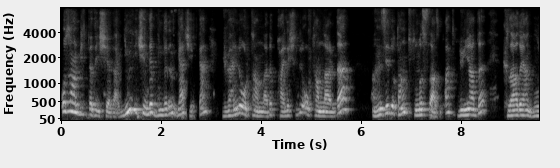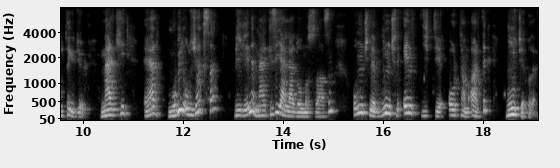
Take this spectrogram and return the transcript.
O zaman Big Data işe yarar. Bunun içinde bunların gerçekten güvenli ortamlarda, paylaşılabilir ortamlarda analiz edilir tutulması lazım. Artık dünyada cloud'a yani buluta gidiyor. Merki eğer mobil olacaksa bilgilerin de merkezi yerlerde olması lazım. Onun için de bunun için en ciddi ortam artık bulut yapıları.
